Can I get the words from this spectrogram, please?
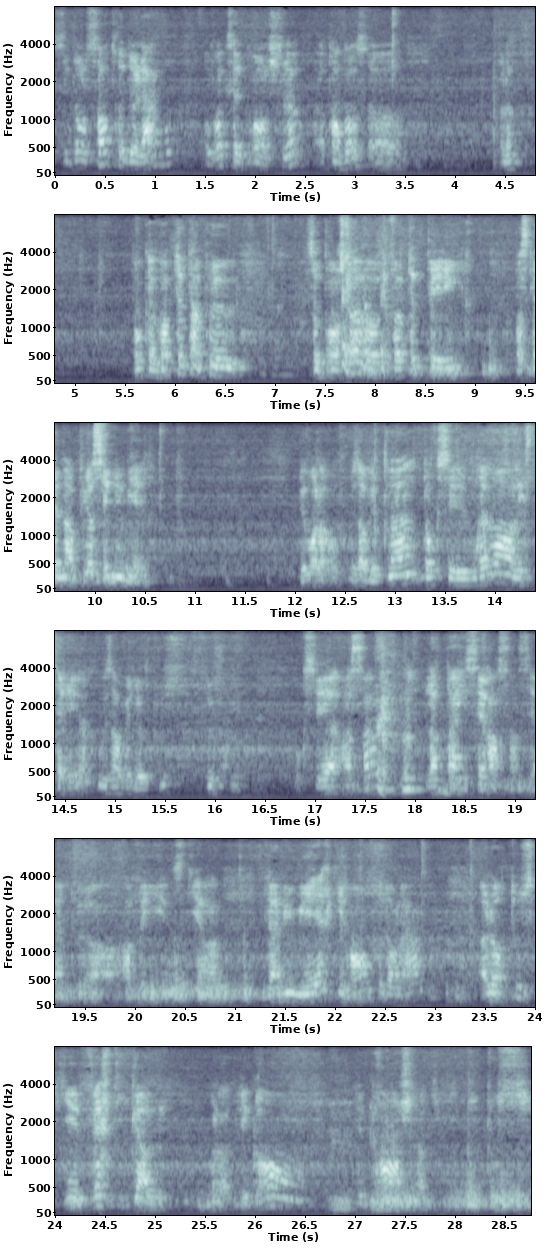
c'est dans le centre de l'arbre. On voit que cette branche-là a tendance à. Voilà. Donc elle va peut-être un peu. Cette branche-là va, peut-être périr parce qu'elle n'a plus assez de lumière. Et voilà, vous avez plein. Donc c'est vraiment à l'extérieur que vous avez le plus de fruits. Donc c'est à ça, la taille sert à ça, c'est un peu à, à veiller, parce qu'il y a la lumière qui rentre dans l'arbre. Alors tout ce qui est vertical, les grands, les branches qui, poussent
